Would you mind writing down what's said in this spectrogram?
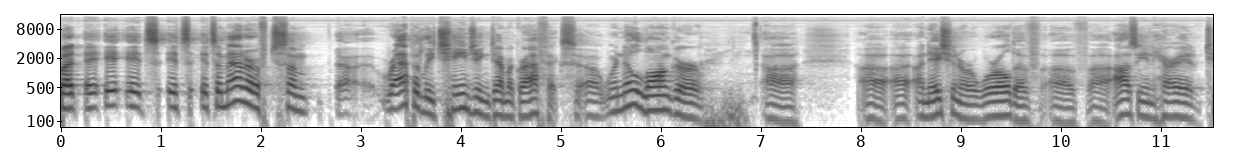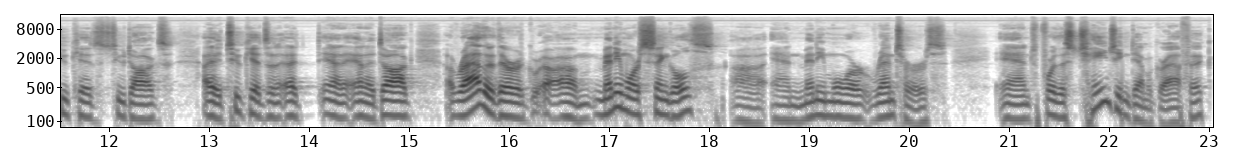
But it, it's, it's, it's a matter of some uh, rapidly changing demographics. Uh, we're no longer uh, uh a nation or a world of, of uh, Ozzie and Harriet, two kids, two dogs. I had two kids and a, and, and a dog. Uh, rather, there are um, many more singles and many more renters. And for this changing demographic,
